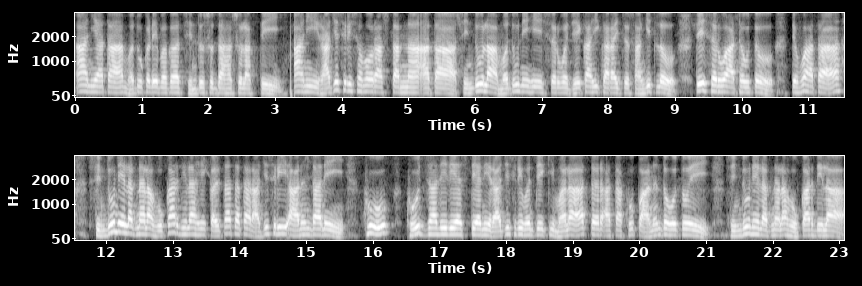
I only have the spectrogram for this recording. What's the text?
आणि आता मधूकडे बघत सिंधू सुद्धा हसू लागते. आणि राजश्री समोर असताना आता सिंधूला मधूने हे सर्व जे काही करायचं सांगितलं ते सर्व आठवतं. तेव्हा आता सिंधूने लग्नाला होकार दिला हे कळताच आता राजश्री आनंदाने खूप खुश झालेली असते आणि राजश्री म्हणते की मला तर आता खूप आनंद होतोय. सिंधूने लग्नाला होकार दिला.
